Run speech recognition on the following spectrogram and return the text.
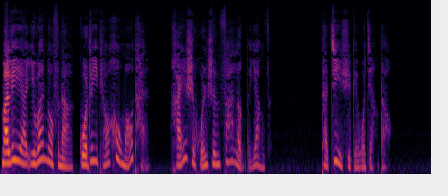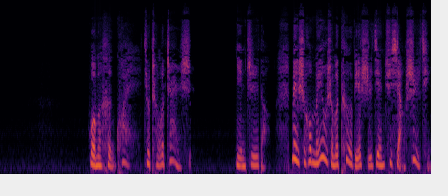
玛利亚·伊万诺夫娜裹着一条厚毛毯，还是浑身发冷的样子。他继续给我讲道。我们很快就成了战士，您知道，那时候没有什么特别时间去想事情，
